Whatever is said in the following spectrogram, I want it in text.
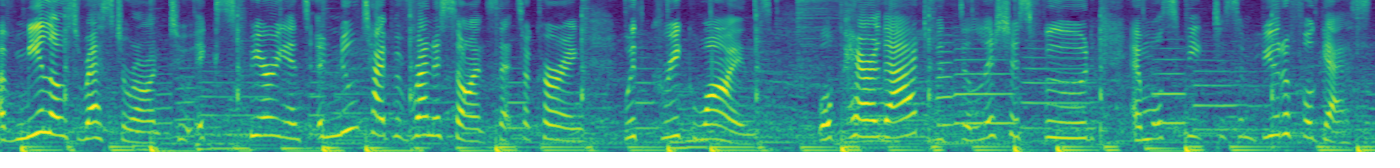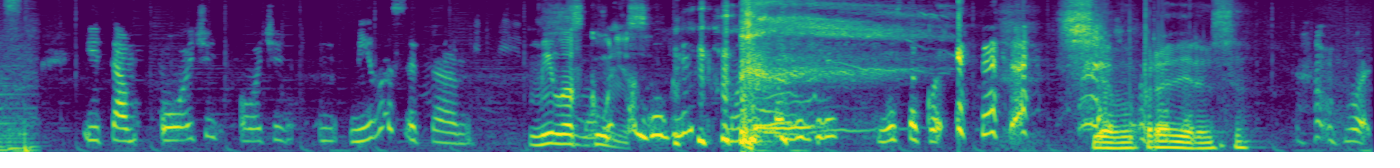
of Milo's restaurant to experience a new type of renaissance that's occurring with Greek wines. We'll pair that with delicious food and we'll speak to some beautiful guests. И там очень-очень... Милос это... Милос Можно Кунис. погуглить, можно погуглить. Есть такой. Все, мы проверимся. Вот.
